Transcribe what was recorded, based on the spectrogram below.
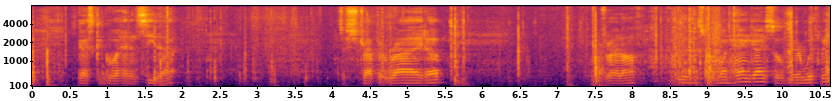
you guys can go ahead and see that. Just strap it right up. Comes right off doing this with one hand guys so bear with me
